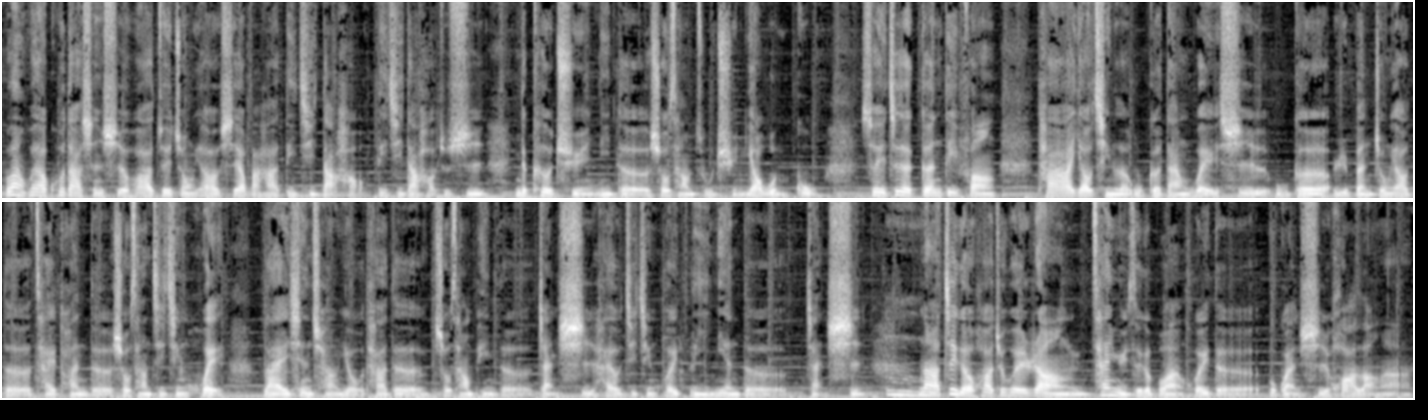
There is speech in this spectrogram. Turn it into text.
博览会要扩大声势的话，最重要是要把它地基打好。地基打好就是你的客群、你的收藏族群要稳固。所以这个根地方，他邀请了五个单位，是五个日本重要的财团的收藏基金会来现场有他的收藏品的展示，还有基金会理念的展示。嗯，那这个的话就会让参与这个博览会的，不管是画廊啊、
